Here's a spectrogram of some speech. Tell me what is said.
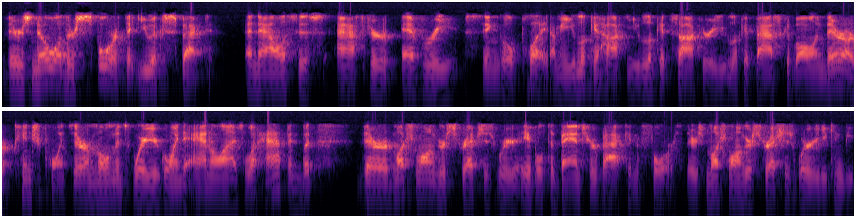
there's no other sport that you expect analysis after every single play. I mean, you look at hockey, you look at soccer, you look at basketball, and there are pinch points. There are moments where you're going to analyze what happened, but there are much longer stretches where you're able to banter back and forth. There's much longer stretches where you can be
